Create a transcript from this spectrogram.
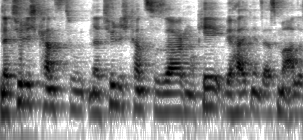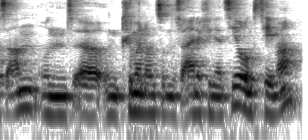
natürlich kannst du, natürlich kannst du sagen, okay, wir halten jetzt erstmal alles an und, äh, und kümmern uns um das eine Finanzierungsthema.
